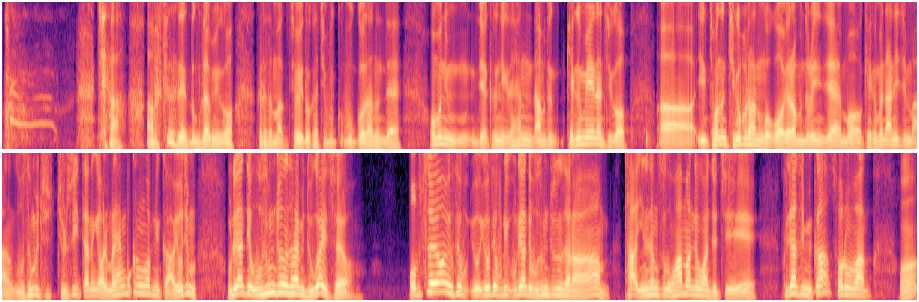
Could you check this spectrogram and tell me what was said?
자, 아무튼 내 농담이고 그래서 막 저희도 같이 웃고, 웃곤 하는데 어머님 이제 그런 얘기를 했는데 아무튼 개그맨이란 직업 아, 이 저는 직업을 하는 거고 여러분들은 이제 뭐 개그맨 아니지만 웃음을 줄 수 있다는 게 얼마나 행복한 겁니까? 요즘 우리한테 웃음 주는 사람이 누가 있어요? 없어요. 요새 요, 요새 우리 우리한테 웃음 주는 사람 다 인상 쓰고 화만 내고 앉았지. 그렇지 않습니까? 서로 막 어?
